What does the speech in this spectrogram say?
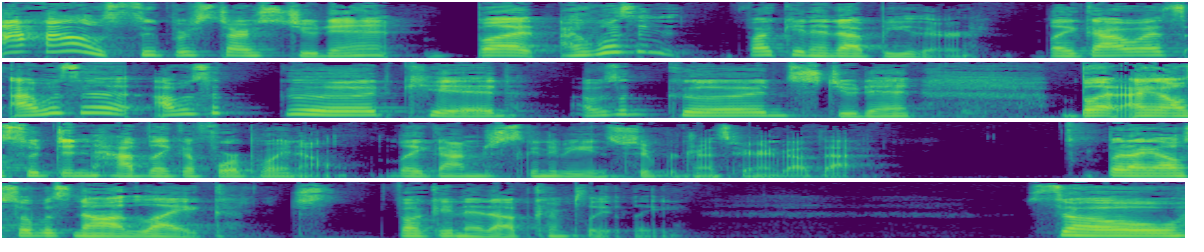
oh, superstar student, but I wasn't fucking it up either Like I was I was a I was a good kid. I was a good student, but I also didn't have like a 4.0. Like I'm just going to be super transparent about that. But I also was not like just fucking it up completely. So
